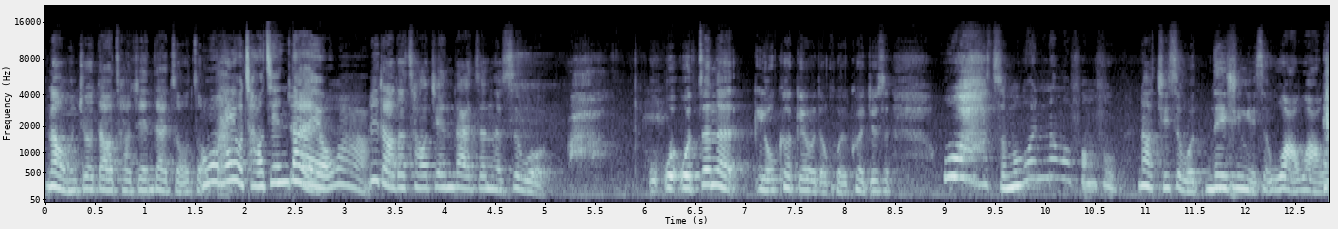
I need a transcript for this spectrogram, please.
那我们就到潮间带走走。哦，还有潮间带哦，哇！绿岛的潮间带真的是我啊，我我我真的游客给我的回馈就是，哇，怎么会那么丰富？那其实我内心也是哇哇哇，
